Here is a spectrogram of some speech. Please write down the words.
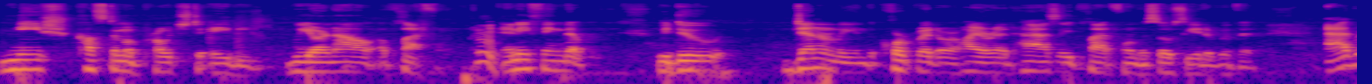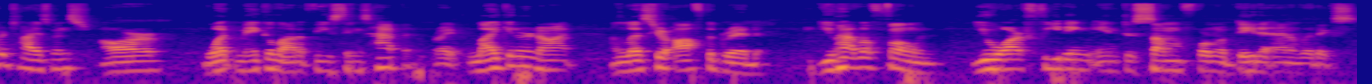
niche custom approach to AV. We are now a platform. right? Anything that we do generally in the corporate or higher ed has a platform associated with it. Advertisements are what make a lot of these things happen, right? Like it or not, unless you're off the grid, you have a phone, you are feeding into some form of data analytics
